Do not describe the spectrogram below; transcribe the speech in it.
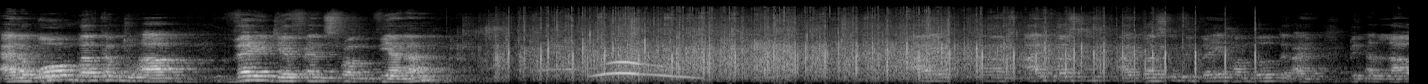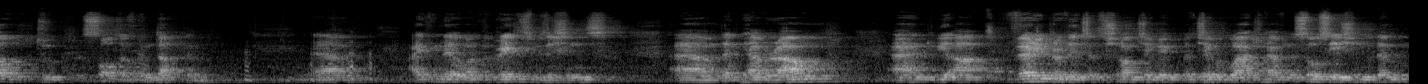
And a warm welcome to our very dear friends from Vienna. I, um, I, personally, I personally feel very humbled that I've been allowed to sort of conduct them. Um, I think they're one of the greatest musicians um, that we have around, and we are very privileged at the Shillong Chamber, Chamber Choir to have an association with them.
